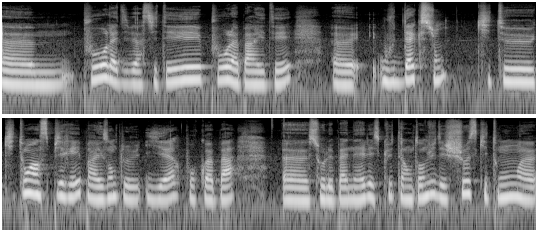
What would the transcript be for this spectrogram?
euh, pour la diversité, pour la parité, ou d'actions qui te qui t'ont inspiré, par exemple hier, pourquoi pas, euh, sur le panel? Est-ce que tu as entendu des choses qui t'ont euh,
